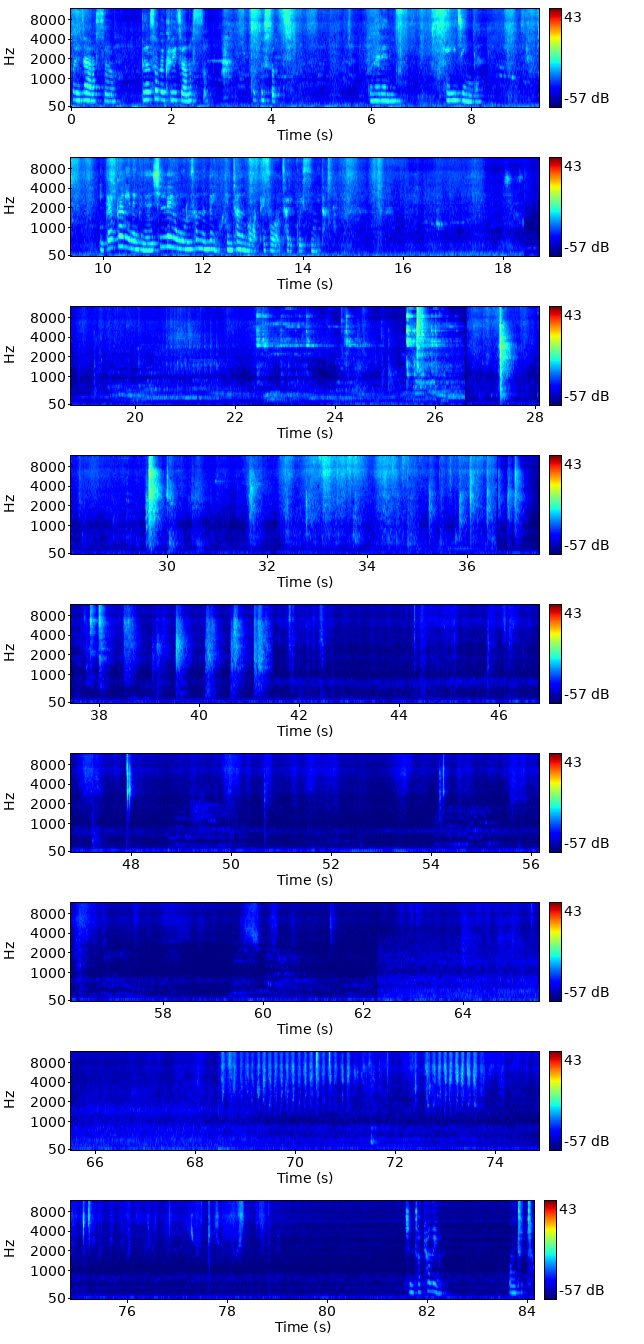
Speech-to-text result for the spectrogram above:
저 이제 알았어요. 눈썹을 그리지 않았어. 어쩔 수 없지. 오늘은 베이지 인간. 이 깔깔이는 그냥 실내용으로 샀는데 괜찮은 것 같아서 잘 입고 있습니다. 진짜 편해요. 왕추천.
